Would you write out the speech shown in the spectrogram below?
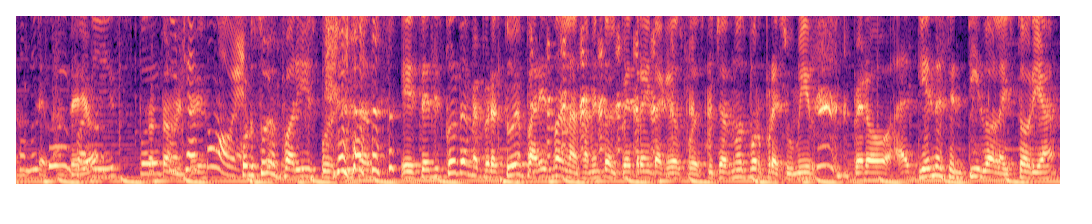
Cuando estuve en. París, pues, escuchas cómo ven. Cuando estuve en París, pues escuchas. este, discúlpeme, pero estuve en París para el lanzamiento del P30, queridos, pues escuchas. No es por presumir, pero eh, tiene sentido a la historia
